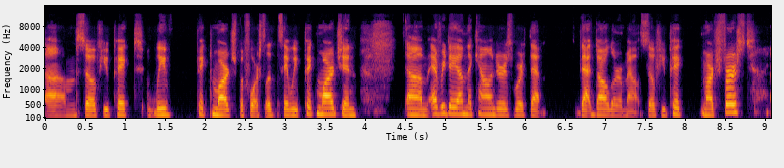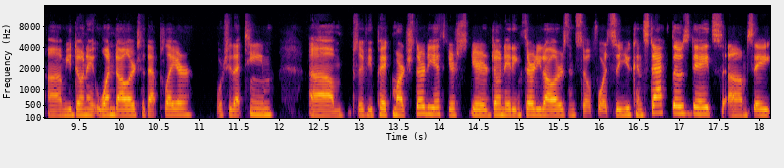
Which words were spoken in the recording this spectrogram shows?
Um, so if you picked, we've picked March before. So let's say we pick March, and um, every day on the calendar is worth that that dollar amount. So if you pick March 1st, um, you donate one dollar to that player or to that team. Um, so if you pick March 30th, you're you're donating thirty dollars and so forth. So you can stack those dates. Um, say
